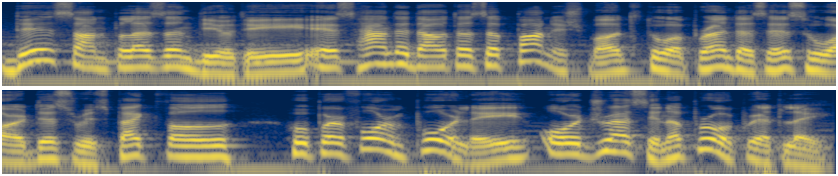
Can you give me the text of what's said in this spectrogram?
This unpleasant duty is handed out as a punishment to apprentices who are disrespectful, who perform poorly, or dress inappropriately.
